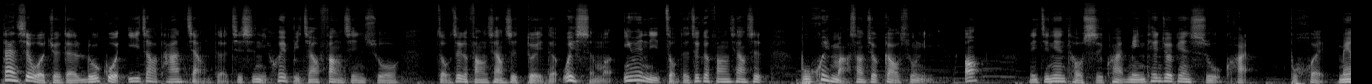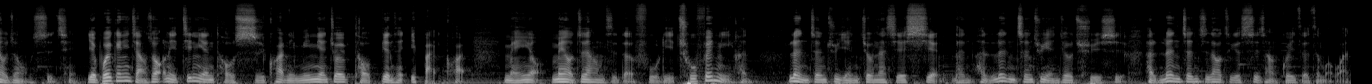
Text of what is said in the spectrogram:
但是我觉得，如果依照他讲的，其实你会比较放心，说走这个方向是对的。为什么？因为你走的这个方向是不会马上就告诉你哦，你今天投十块，明天就变十五块，不会，没有这种事情，也不会跟你讲说，你今年投十块，你明年就会投变成一百块，没有，没有这样子的复利，除非你很认真去研究那些线，人很认真去研究趋势，很认真知道这个市场规则怎么玩。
